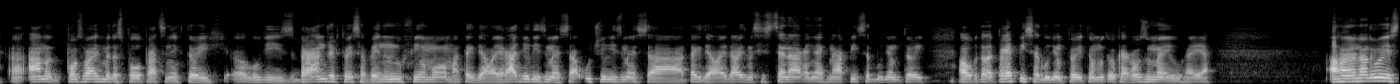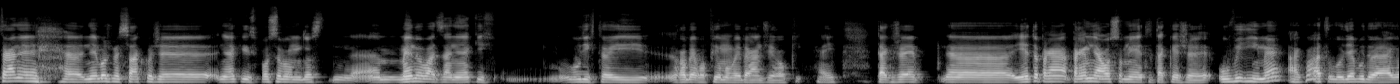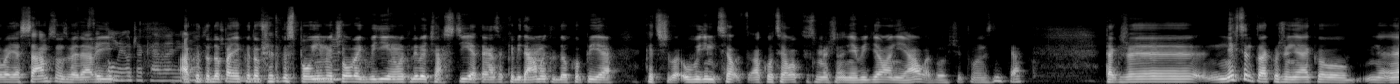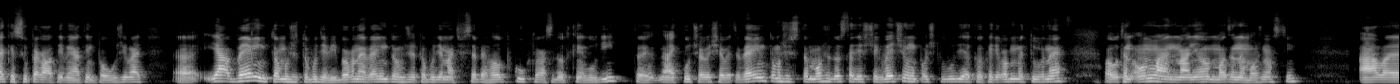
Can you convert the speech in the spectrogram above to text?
Áno, pozvali sme do spolupráce niektorých ľudí z branže, ktorí sa venujú filmom a tak ďalej, radili sme sa, učili sme sa a tak ďalej, dali sme si scenáre nejak napísať ľuďom, ktorí, alebo teda prepísať ľuďom, ktorí tomu trocha rozumejú, hej, a, a na druhej strane e, nemôžeme sa akože nejakým spôsobom dost, e, menovať za nejakých ľudí, ktorí robia vo filmovej branži roky. Hej. Takže e, je to pre, pre mňa osobne je to také, že uvidíme, ako na to ľudia budú reagovať. Ja sám som zvedavý, ako to dopadne, ako to všetko spojíme, mm-hmm. človek vidí jednotlivé časti a teraz keby dáme to dokopy a keď uvidím cel, ako celok, to som ešte nevidel ani ja, lebo ešte to len vzniká Takže nechcem to akože nejako, nejaké superlatívy na tým používať. E, ja verím tomu, že to bude výborné, verím tomu, že to bude mať v sebe hĺbku, ktorá sa dotkne ľudí. To je najkľúčovejšia vec. Verím tomu, že sa to môže dostať ešte k väčšiemu počtu ľudí, ako keď robíme turné, lebo ten online má neobmedzené možnosti ale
